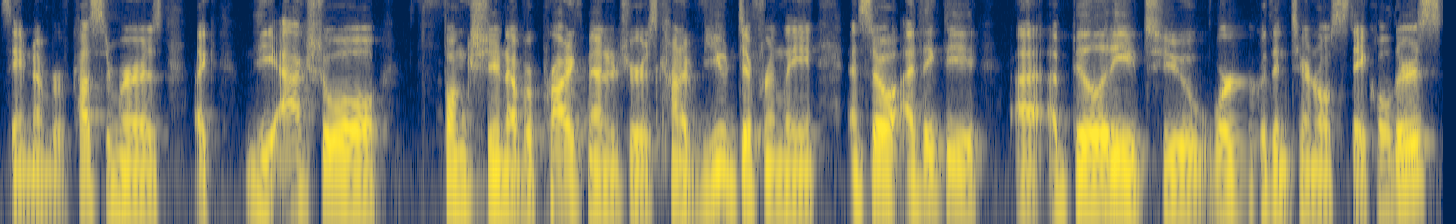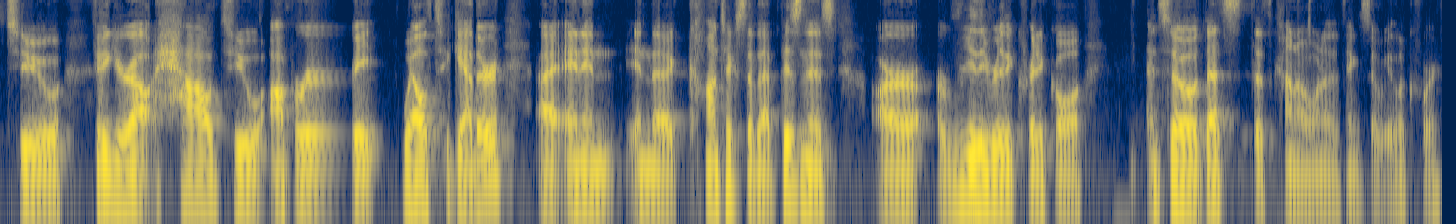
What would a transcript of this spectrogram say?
same number of customers like the actual function of a product manager is kind of viewed differently. And so I think the uh, ability to work with internal stakeholders to figure out how to operate well together uh, and in, in the context of that business are, are really, really critical. And so that's that's kind of one of the things that we look for.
